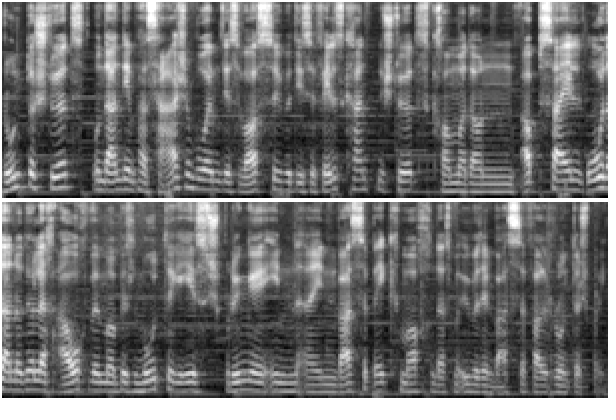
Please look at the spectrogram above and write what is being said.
runterstürzt. Und an den Passagen, wo eben das Wasser über diese Felskanten stürzt, kann man dann abseilen oder natürlich auch, wenn man ein bisschen mutig ist, Sprünge in ein Wasserbeck machen, dass man über den Wasserfall runterspringt.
